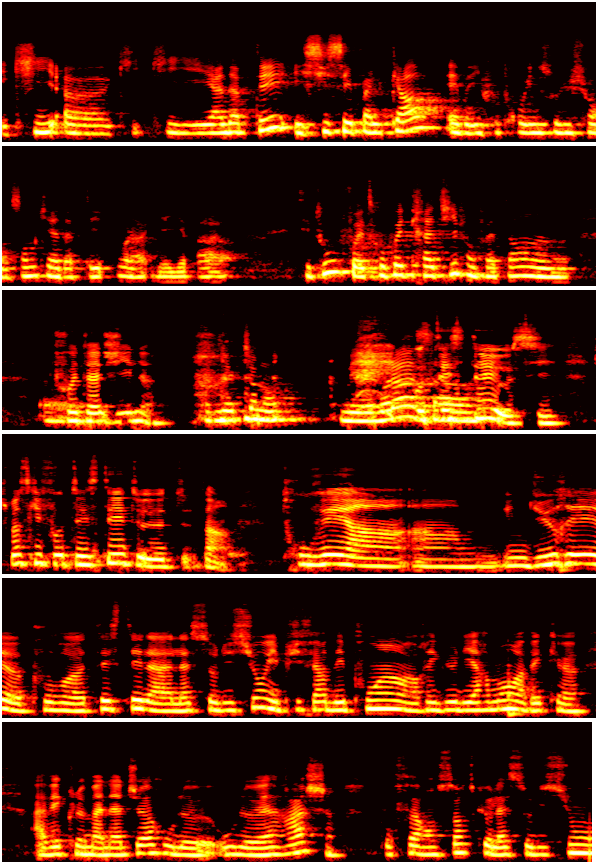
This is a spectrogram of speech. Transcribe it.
et qui, euh, qui, qui, est adapté. Et si c'est pas le cas, eh ben, il faut trouver une solution ensemble qui est adaptée. Voilà, il y, y a, pas, c'est tout. Faut être, faut être créatif en fait. Hein, euh, faut être agile. Exactement. Mais voilà. Il faut tester aussi. Je pense qu'il faut tester. Enfin, trouver une durée euh, pour euh, tester la, solution et puis faire des points euh, régulièrement avec, avec le manager ou le, ou le RH pour faire en sorte que la solution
